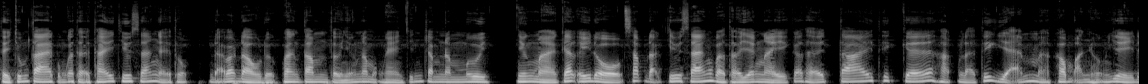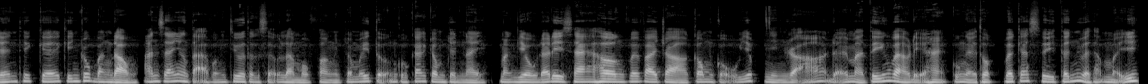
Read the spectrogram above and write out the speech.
thì chúng ta cũng có thể thấy chiếu sáng nghệ thuật đã bắt đầu được quan tâm từ những năm 1950 nhưng mà các ý đồ sắp đặt chiếu sáng vào thời gian này có thể tái thiết kế hoặc là tiết giảm mà không ảnh hưởng gì đến thiết kế kiến trúc ban đầu. Ánh sáng nhân tạo vẫn chưa thực sự là một phần trong ý tưởng của các công trình này, mặc dù đã đi xa hơn với vai trò công cụ giúp nhìn rõ để mà tiến vào địa hạt của nghệ thuật với các suy tính về thẩm mỹ.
